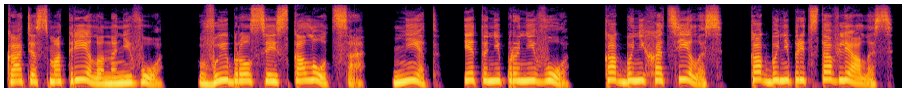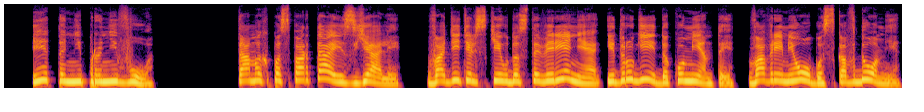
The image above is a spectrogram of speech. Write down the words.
Катя смотрела на него, Выбрался из колодца. Нет, это не про него. Как бы ни хотелось, как бы ни представлялось. это не про него. Там их паспорта изъяли, водительские удостоверения и другие документы во время обыска в доме,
